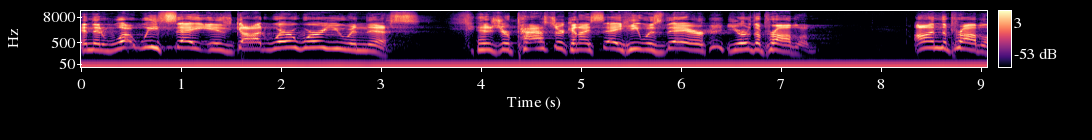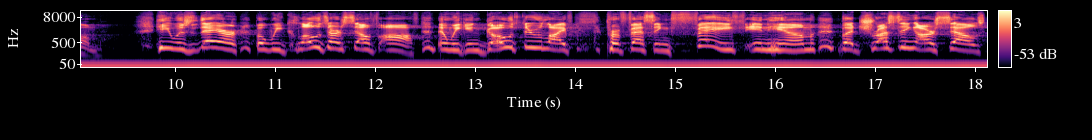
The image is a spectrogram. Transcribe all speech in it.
And then what we say is, God, where were you in this? And as your pastor, can I say, He was there, you're the problem. I'm the problem. He was there, but we close ourselves off. Then we can go through life professing faith in Him, but trusting ourselves,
